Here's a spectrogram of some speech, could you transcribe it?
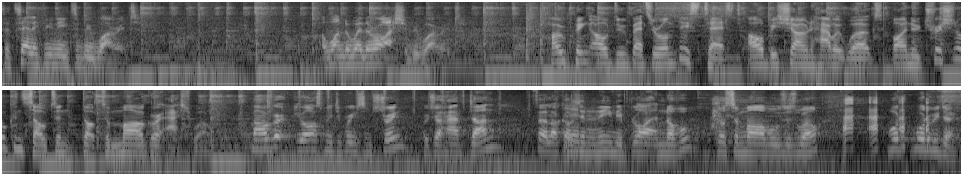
to tell if you need to be worried. I wonder whether I should be worried. Hoping I'll do better on this test, I'll be shown how it works by nutritional consultant Dr. Margaret Ashwell. Margaret, you asked me to bring some string, which I have done. Felt like I was Yeah. in an Enid Blyton novel. Got some marbles as well. what, what do we do?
